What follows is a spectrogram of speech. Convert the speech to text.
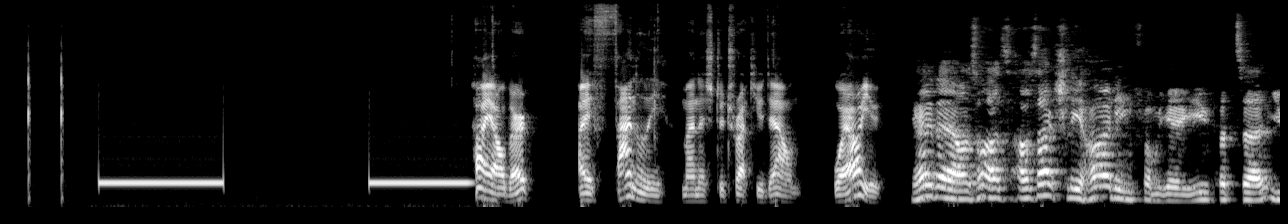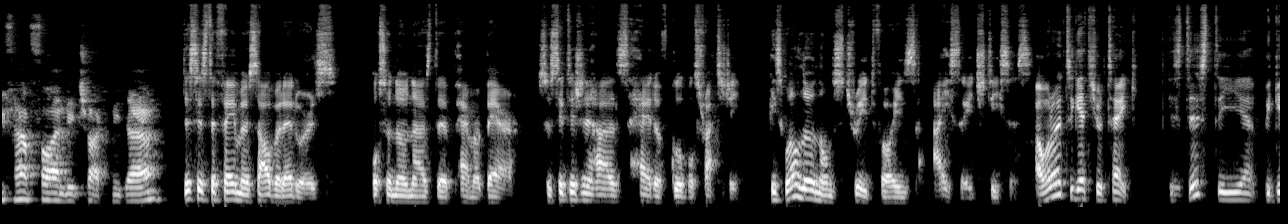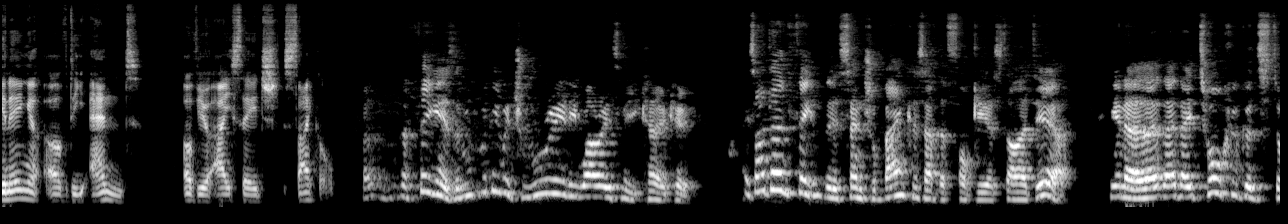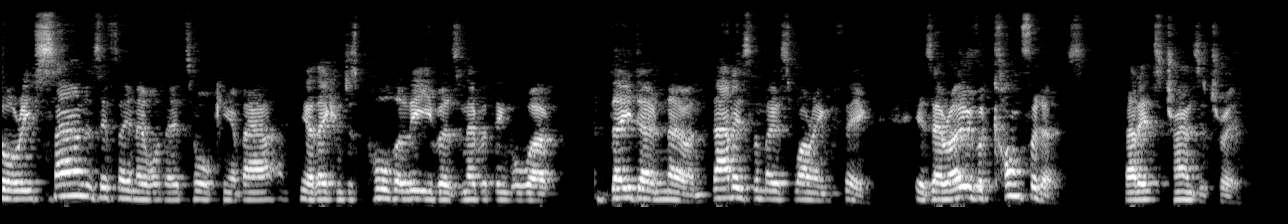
Hi, Albert. I finally managed to track you down. Where are you? Yeah, there. I was, I was, I was actually hiding from you, you but uh, you have finally tracked me down. This is the famous Albert Edwards, also known as the Perma Bear. Societe has head of global strategy. He's well known on the street for his Ice Age thesis. I wanted to get your take. Is this the uh, beginning of the end of your Ice Age cycle? But the thing is, the thing which really worries me, Kokou, is I don't think the central bankers have the foggiest idea you know, they, they, talk a good story, sound as if they know what they're talking about. You know, they can just pull the levers and everything will work. They don't know. And that is the most worrying thing, is their overconfidence that it's transitory.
